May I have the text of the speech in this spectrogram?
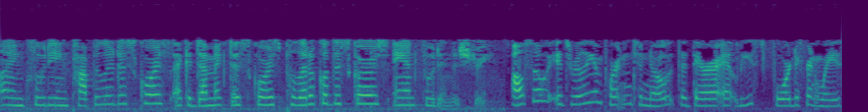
uh, including popular discourse, academic discourse, political discourse, and food industry. Also, it's really important to note that there are at least four different ways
